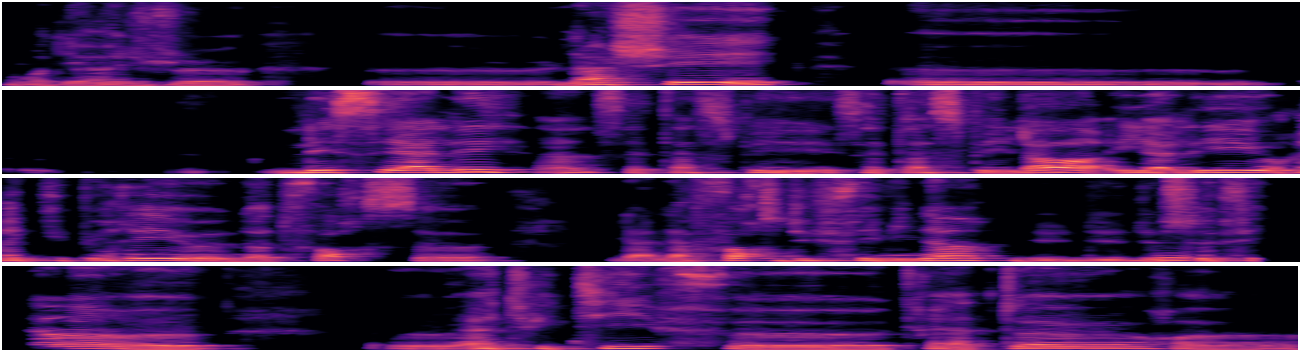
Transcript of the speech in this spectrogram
comment dirais-je euh, lâcher, euh, laisser aller hein, cet aspect, cet aspect-là et aller récupérer notre force, la, la force du féminin, du- du- de, mm, ce féminin intuitif, euh, créateur, euh,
